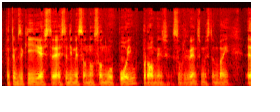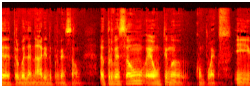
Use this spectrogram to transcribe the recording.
Portanto, temos aqui esta, esta dimensão não só no apoio para homens sobreviventes, mas também uh, trabalhar na área da prevenção. A prevenção é um tema complexo e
